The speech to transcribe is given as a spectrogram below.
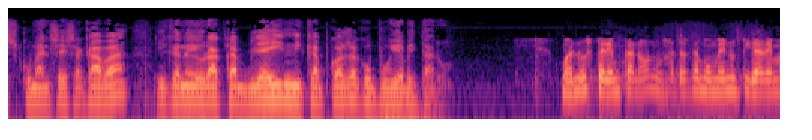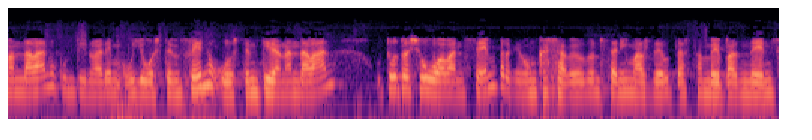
es comença i s'acaba, i que no hi haurà cap llei ni cap cosa que ho pugui evitar-ho. Bueno, esperem que no. Nosaltres de moment ho tirarem endavant, ho continuarem, ho, ho estem fent, ho estem tirant endavant, tot això ho avancem, perquè com que sabeu doncs, tenim els deutes també pendents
